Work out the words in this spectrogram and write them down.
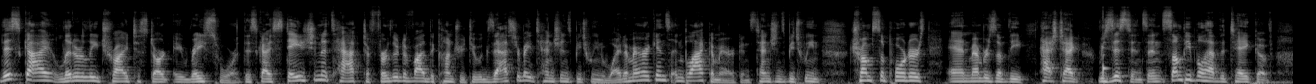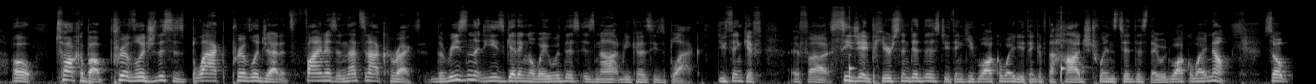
this guy literally tried to start a race war. This guy staged an attack to further divide the country, to exacerbate tensions between white Americans and black Americans, tensions between Trump supporters and members of the hashtag resistance. And some people have the take of, oh, talk about privilege. This is black privilege at its finest. And that's not correct. The reason that he's getting away with this is not because he's black. Do you think if, if uh, CJ Pearson did this, do you think he'd walk away? Do you think if the Hodge twins did this, they would walk away? No. So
